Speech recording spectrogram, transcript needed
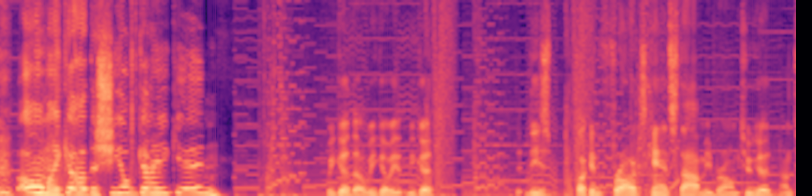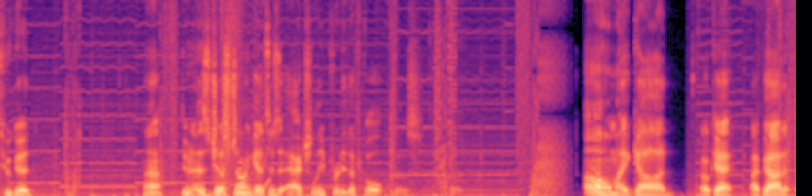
oh my god, the shield guy again! We good though, we good, we, good. These fucking frogs can't stop me, bro. I'm too good. I'm too good. Huh. Doing it as Just Zangetsu is actually pretty difficult. Oh my god. Okay, I've got it.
